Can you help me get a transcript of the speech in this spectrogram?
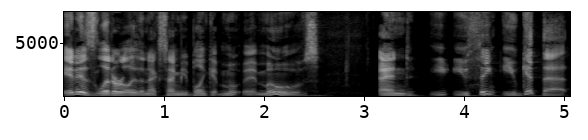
it is literally the next time you blink, it mo- it moves, and you you think you get that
